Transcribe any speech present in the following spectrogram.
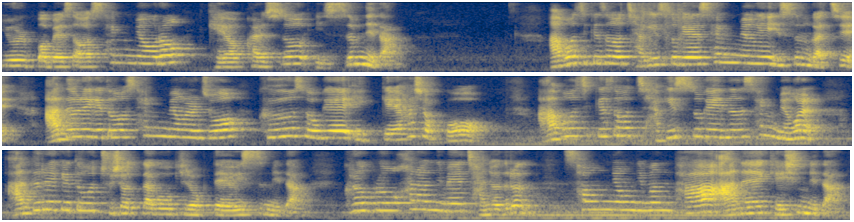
율법에서 생명으로 개혁할 수 있습니다. 아버지께서 자기 속에 생명이 있음 같이 아들에게도 생명을 주어 그 속에 있게 하셨고 아버지께서 자기 속에 있는 생명을 아들에게도 주셨다고 기록되어 있습니다. 그러므로 하나님의 자녀들은 성령님은 다 안에 계십니다.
